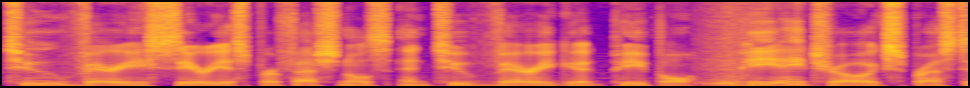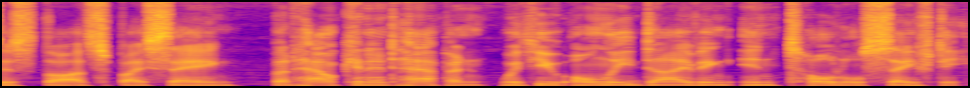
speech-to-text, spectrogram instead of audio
two very serious professionals and two very good people, Pietro expressed his thoughts by saying, But how can it happen with you only diving in total safety?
